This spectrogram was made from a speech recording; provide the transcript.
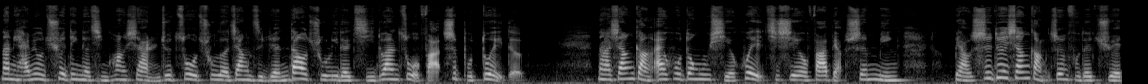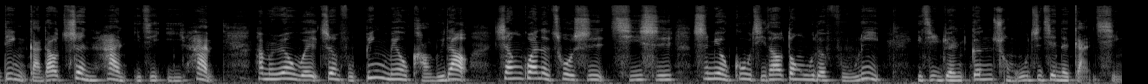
那你还没有确定的情况下，你就做出了这样子人道处理的极端做法，是不对的。那香港爱护动物协会其实也有发表声明，表示对香港政府的决定感到震撼以及遗憾。他们认为政府并没有考虑到相关的措施其实是没有顾及到动物的福利以及人跟宠物之间的感情。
